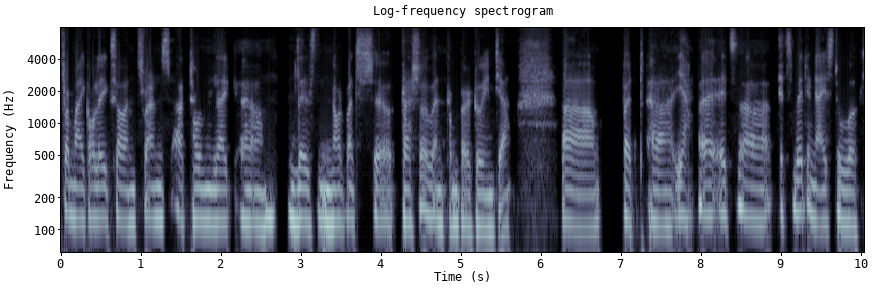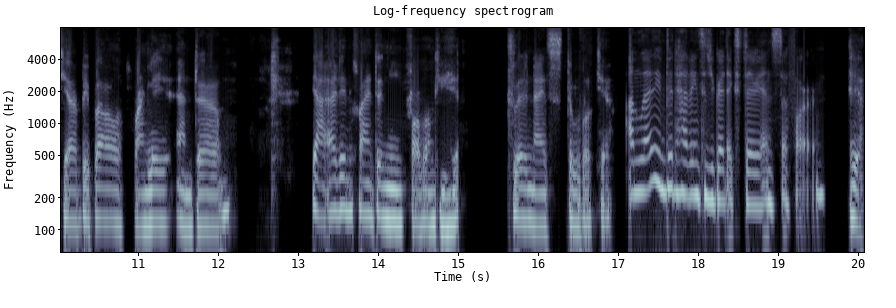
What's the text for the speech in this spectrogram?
from my colleagues and friends uh, told me like um, there's not much pressure when compared to India but uh, yeah, uh, it's uh, it's very nice to work here. People are friendly, and um, yeah, I didn't find any problem here. It's very nice to work here. I'm glad you've been having such a great experience so far. Yeah.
